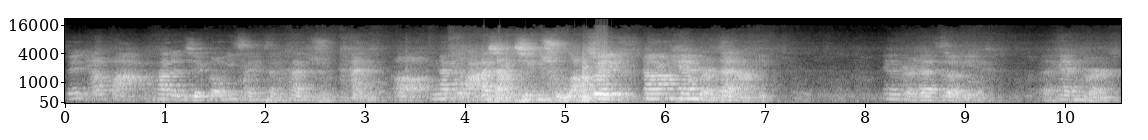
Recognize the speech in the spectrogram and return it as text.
所以你要把它的结构一层一层看出看，呃，应该说把它想清楚了。所以刚刚 hammer 在哪里？hammer 在这里，a hammer。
